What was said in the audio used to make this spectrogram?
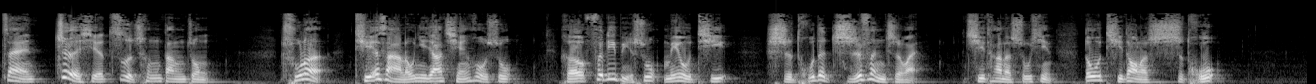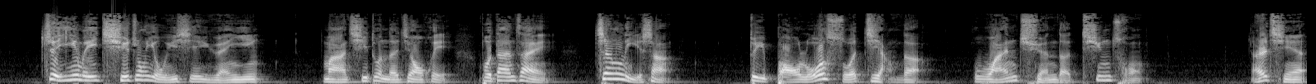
在这些自称当中，除了铁撒罗尼迦前后书和菲利比书没有提使徒的职分之外，其他的书信都提到了使徒。这因为其中有一些原因，马其顿的教会不单在真理上对保罗所讲的。完全的听从，而且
